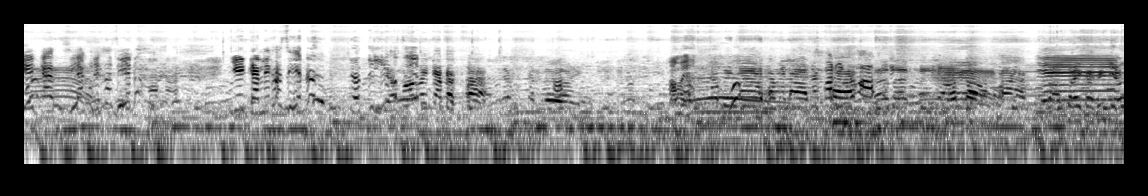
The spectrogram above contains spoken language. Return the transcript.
ยืดกันเสียงลิขสิทธิ์ยืดกันลิขสิทธิ์เดี๋ยวตีลิขสิทธิ์กันแบบค่ะเอาไหมทำเวลาทำเวลานะสวัคะสดีค่ะต่อค่ะเย้ไปกับพี่เหนียว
